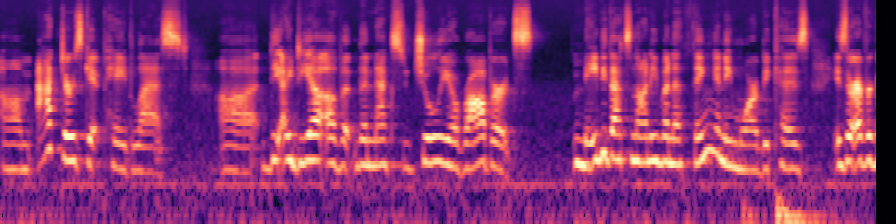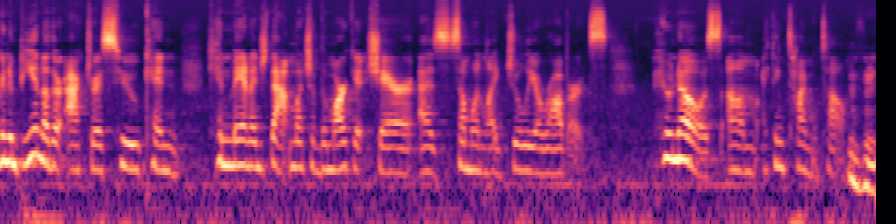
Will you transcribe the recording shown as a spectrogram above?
um, actors get paid less. Uh, the idea of the next Julia Roberts maybe that's not even a thing anymore because is there ever going to be another actress who can can manage that much of the market share as someone like Julia Roberts? Who knows? Um, I think time will tell. Mm-hmm.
